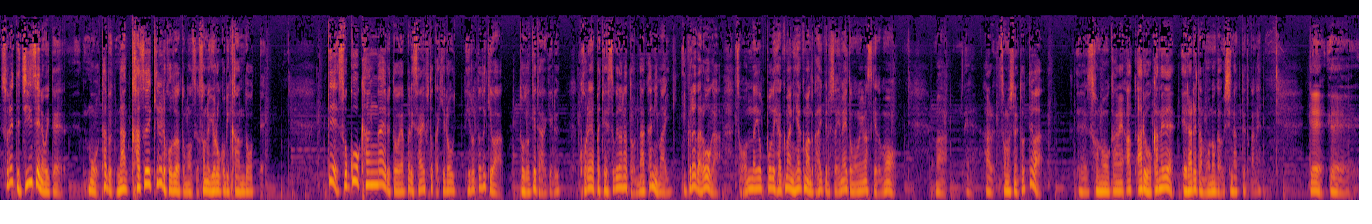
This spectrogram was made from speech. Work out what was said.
それって人生においてもう多分な数えきれるほどだと思うんですよ。その喜び感動って。でそこを考えるとやっぱり財布とか拾う拾った時は届けてあげる。これはやっぱり鉄則だなと。中にまあいくらだろうがそんなよっぽど100万200万とか入ってる人はいないと思いますけどもまあ、ね、あるその人にとってはえー、そのお金ああるお金で得られたものが失ってとかね。で、え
